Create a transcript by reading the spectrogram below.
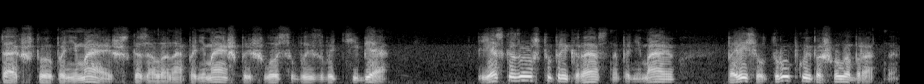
«Так что, понимаешь», — сказала она, — «понимаешь, пришлось вызвать тебя». Я сказал, что прекрасно понимаю, повесил трубку и пошел обратно.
